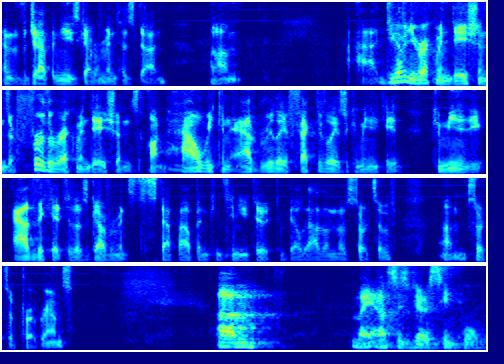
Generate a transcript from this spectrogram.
and the Japanese government has done. Um, do you have any recommendations or further recommendations on how we can add really effectively as a community community advocate to those governments to step up and continue to, to build out on those sorts of um, sorts of programs? Um, my answer is very simple.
